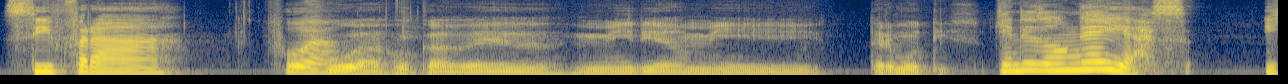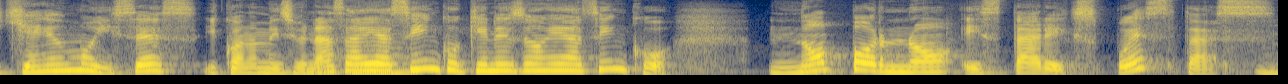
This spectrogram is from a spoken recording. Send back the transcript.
Cifra, Fua. Fua, Jocabed, Miriam y Termutis. ¿quiénes son ellas? ¿Y quién es Moisés? Y cuando mencionas a ellas cinco, ¿quiénes son ellas cinco? No por no estar expuestas,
